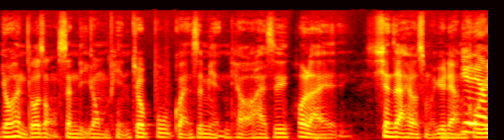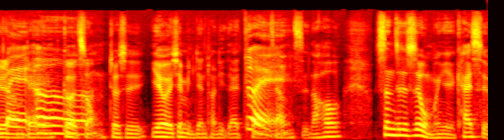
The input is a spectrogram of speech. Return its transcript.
有很多种生理用品，就不管是棉条还是后来。现在还有什么月亮杯、月亮杯各种，就是也有一些民间团体在推这样子，然后甚至是我们也开始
